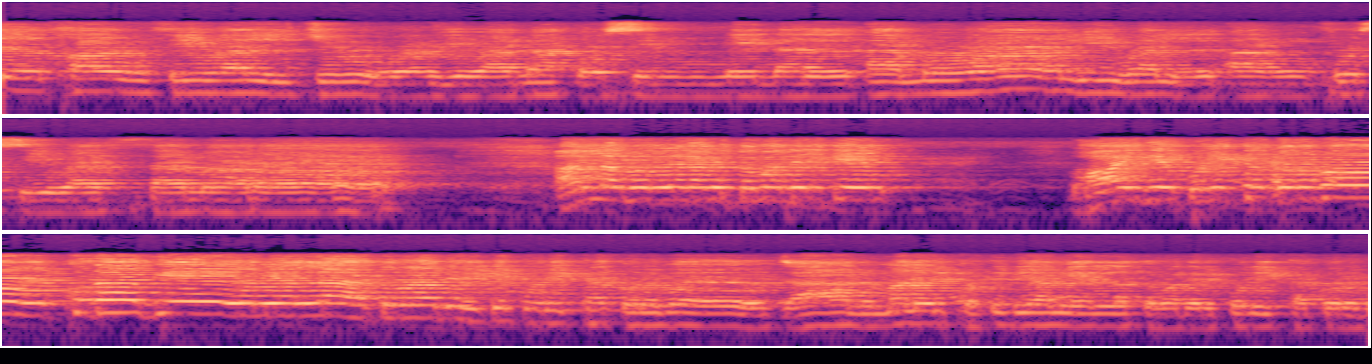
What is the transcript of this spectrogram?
الْخَوْفِ وَالْجُوعِ وَنَقْصٍ مِّنَ الْأَمْوَالِ وَالْأَنفُسِ وَالثَّمَرَاتِ আল্লাহ বললেন আমি তোমাদেরকে ভয় দিয়ে পরীক্ষা করব খোদা দিয়ে আমি আল্লাহ তোমাদেরকে পরীক্ষা করব জান মালের ক্ষতি দিয়ে আমি আল্লাহ তোমাদের পরীক্ষা করব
